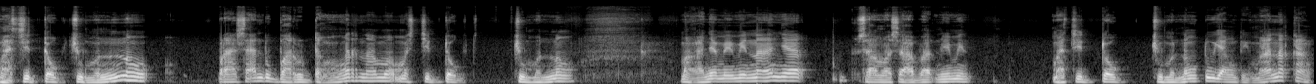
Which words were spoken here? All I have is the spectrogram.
Masjid Dog Jumeneng perasaan tuh baru denger nama Masjid Dog Jumeneng makanya Mimin nanya sama sahabat Mimin Masjid Dog Jumeneng tuh yang di mana Kang?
